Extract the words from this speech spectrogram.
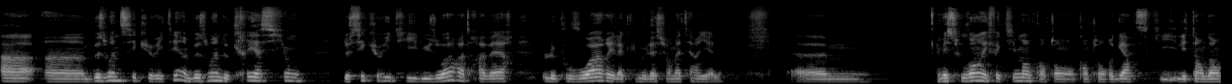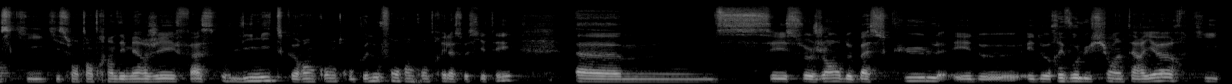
à un besoin de sécurité, un besoin de création de sécurité illusoire à travers le pouvoir et l'accumulation matérielle. Mais souvent, effectivement, quand on, quand on regarde qui, les tendances qui, qui sont en train d'émerger face aux limites que rencontre ou que nous font rencontrer la société, euh, c'est ce genre de bascule et de, et de révolution intérieure qui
